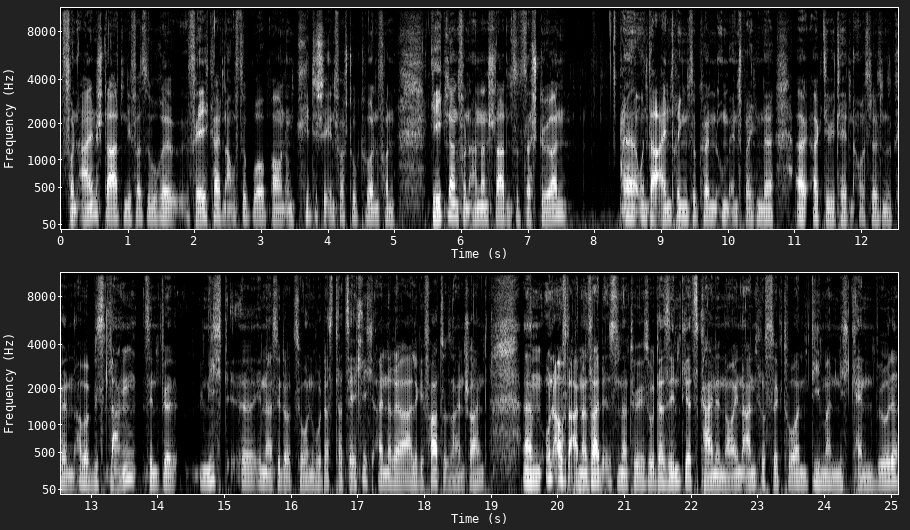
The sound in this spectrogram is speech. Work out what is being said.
von allen Staaten die Versuche, Fähigkeiten aufzubauen, um kritische Infrastrukturen von Gegnern von anderen Staaten zu zerstören äh, und da eindringen zu können, um entsprechende äh, Aktivitäten auslösen zu können. Aber bislang sind wir nicht äh, in einer Situation, wo das tatsächlich eine reale Gefahr zu sein scheint. Ähm, und auf der anderen Seite ist es natürlich so, da sind jetzt keine neuen Angriffssektoren, die man nicht kennen würde.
